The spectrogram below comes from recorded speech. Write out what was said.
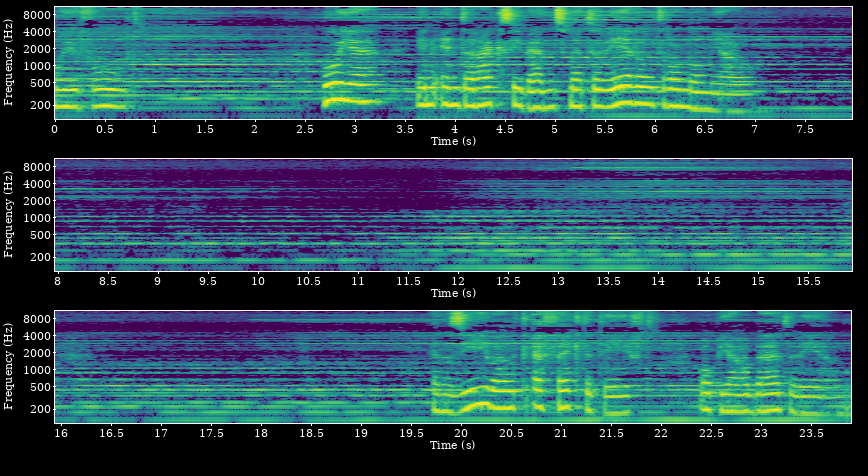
hoe je voelt hoe je in interactie bent met de wereld rondom jou. En zie welk effect het heeft op jouw buitenwereld.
